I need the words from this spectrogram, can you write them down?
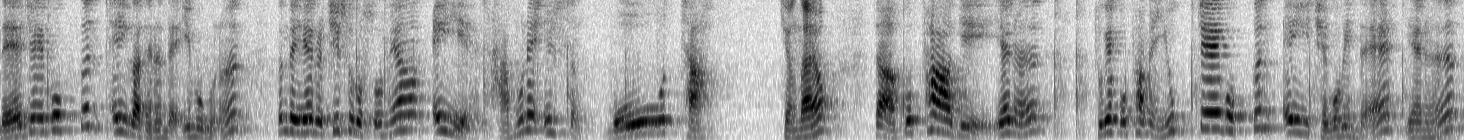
4제곱근 A가 되는데, 이 부분은. 근데 얘를 지수로 쏘면 A의 4분의 1승. 모자. 기억나요? 자, 곱하기. 얘는 두 개 곱하면 6제곱근 A 제곱인데, 얘는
